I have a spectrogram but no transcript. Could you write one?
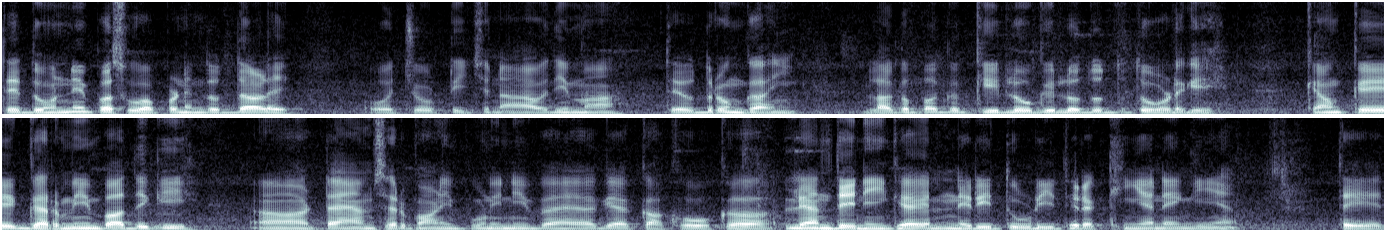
ਤੇ ਦੋਨੇ ਪਸ਼ੂ ਆਪਣੇ ਦੁੱਧ ਵਾਲੇ ਉਹ ਝੋਟੀ ਚਨਾਬ ਦੀ ਮਾਂ ਤੇ ਉਧਰੋਂ ਗਾਈ। ਲਗਭਗ ਕਿਲੋ ਕਿਲੋ ਦੁੱਧ ਤੋੜ ਗਏ ਕਿਉਂਕਿ ਗਰਮੀ ਵੱਧ ਗਈ ਅ, ਟਾਈਮ ਸਿਰ ਪਾਣੀ ਪੂਣੀ ਨਹੀਂ ਪਾਇਆ ਗਿਆ ਕੱਖੋਕ ਲਿਆਂਦੇ ਨਹੀਂ ਗਏ ਨੇਰੀ ਤੂੜੀ ਤੇ ਰੱਖੀਆਂ ਨੇਗੀਆਂ। ਤੇ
